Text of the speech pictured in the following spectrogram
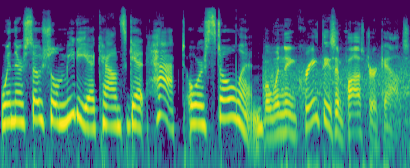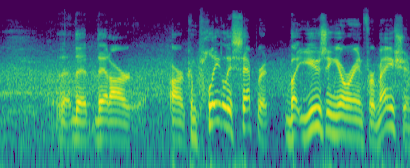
when their social media accounts get hacked or stolen. But when they create these imposter accounts that, that are, are completely separate but using your information,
